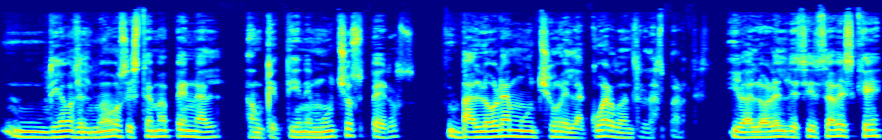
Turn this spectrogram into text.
mm, digamos, el nuevo sistema penal, aunque tiene muchos peros, valora mucho el acuerdo entre las partes. Y valora el decir, ¿sabes qué?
